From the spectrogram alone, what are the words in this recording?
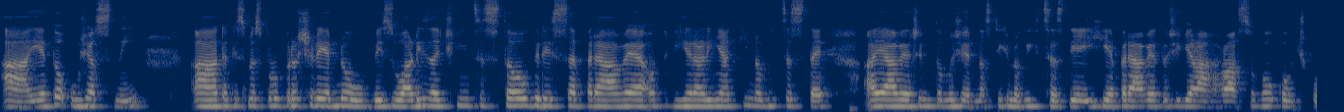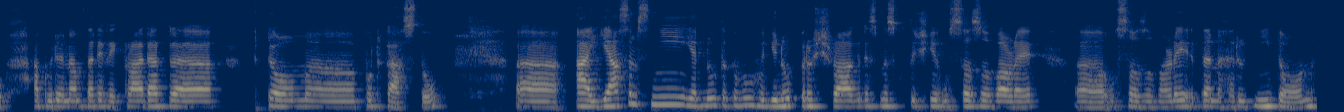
A je to úžasný. A taky jsme spolu prošli jednou vizualizační cestou, kdy se právě otvíraly nějaké nové cesty a já věřím tomu, že jedna z těch nových cest jejich je právě to, že dělá hlasovou koučku a bude nám tady vykládat eh, v tom eh, podcastu. Eh, a já jsem s ní jednou takovou hodinu prošla, kde jsme skutečně usazovali, usazovali ten hrudní tón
